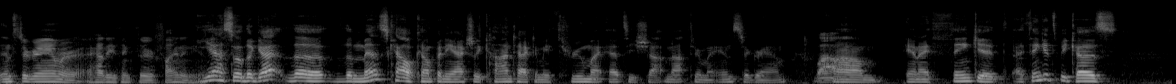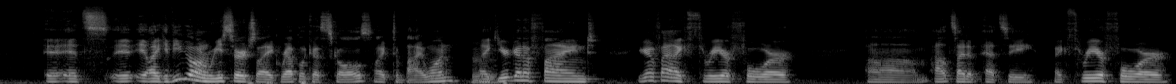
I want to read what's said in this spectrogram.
Instagram, or how do you think they're finding you? yeah so the guy the the mezcal company actually contacted me through my etsy shop not through my instagram Wow. um and i think it i think it's because it, it's it, it- like if you go and research like replica skulls like to buy one like you're gonna find you're gonna find like three or four um outside of etsy like three or four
